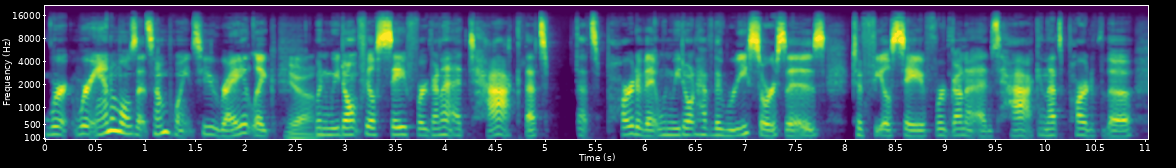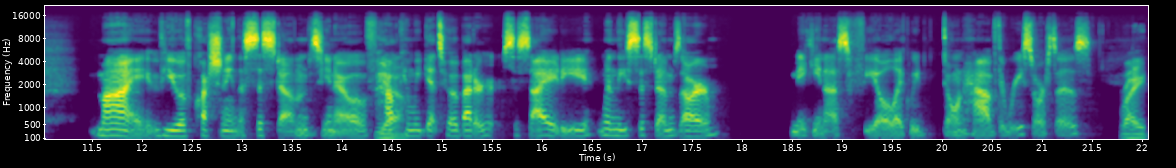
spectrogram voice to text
we're we're animals at some point too, right? Like Yeah. when we don't feel safe, we're gonna attack. That's that's part of it. When we don't have the resources to feel safe, we're gonna attack. And that's part of the my view of questioning the systems, you know, of how Yeah. can we get to a better society when these systems are making us feel like we don't have the resources. Right.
